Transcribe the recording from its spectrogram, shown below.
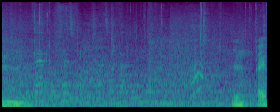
嗯，嗯，可以。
